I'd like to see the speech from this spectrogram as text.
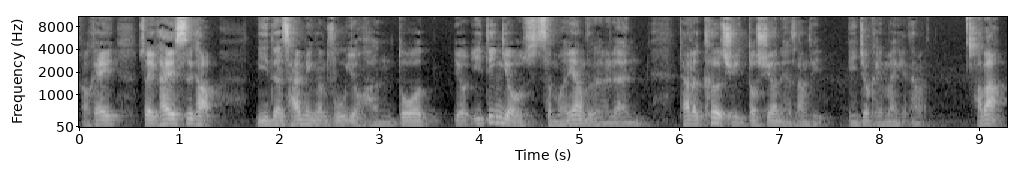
，OK。所以开始思考。你的产品跟服务有很多，有一定有什么样子的人，他的客群都需要你的商品，你就可以卖给他们，好不好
